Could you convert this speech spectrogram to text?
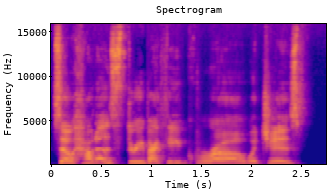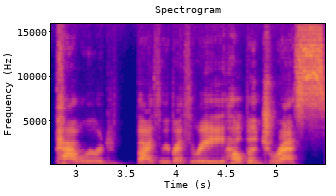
So, how does 3x3 Grow, which is powered by 3x3, help address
